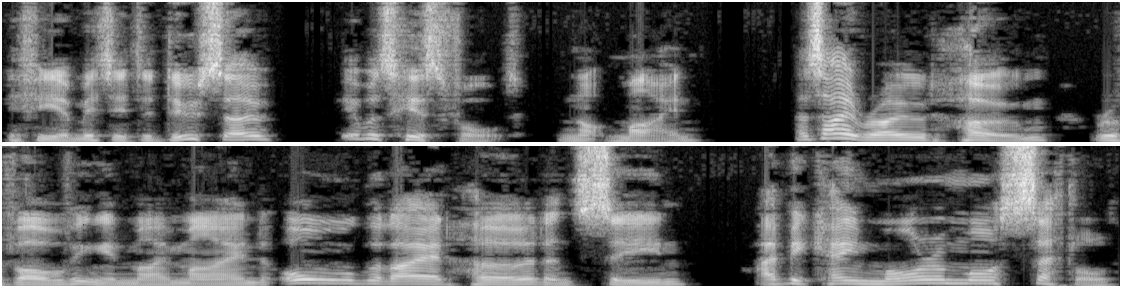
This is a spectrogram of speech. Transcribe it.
If he omitted to do so, it was his fault, not mine. As I rode home, revolving in my mind all that I had heard and seen, I became more and more settled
